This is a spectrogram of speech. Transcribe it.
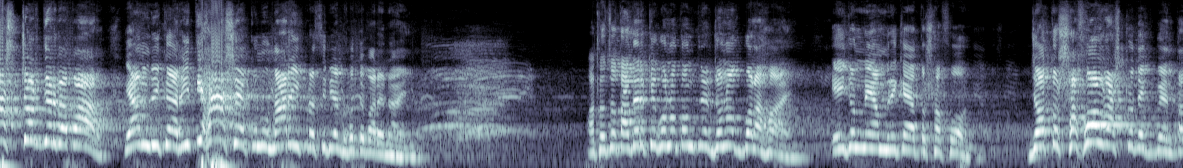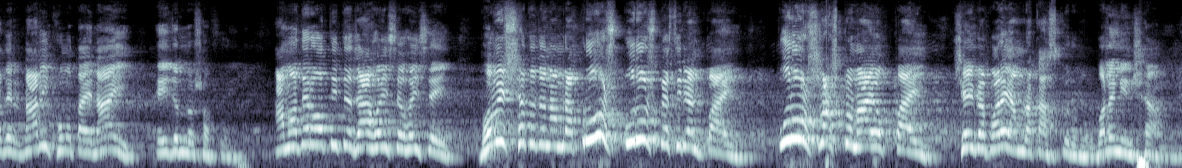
আশ্চর্যের ব্যাপার, এ আমেরিকার ইতিহাসে কোনো নারী প্রেসিডেন্ট হতে পারে নাই। অথচ তাদেরকে গণতন্ত্রের জনক বলা হয়। এই জন্যই আমেরিকা এত সফল। যত সফল রাষ্ট্র দেখবেন, তাদের নারী ক্ষমতায় নাই, এই জন্য সফল। আমাদের অতীতে যা হয়েছে হয়েছে ভবিষ্যতে যেন আমরা পুরুষ পুরুষ প্রেসিডেন্ট পাই, পুরুষ রাষ্ট্রনায়ক পাই, সেই ব্যাপারে আমরা কাজ করব। বলেন ইনশাআল্লাহ।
